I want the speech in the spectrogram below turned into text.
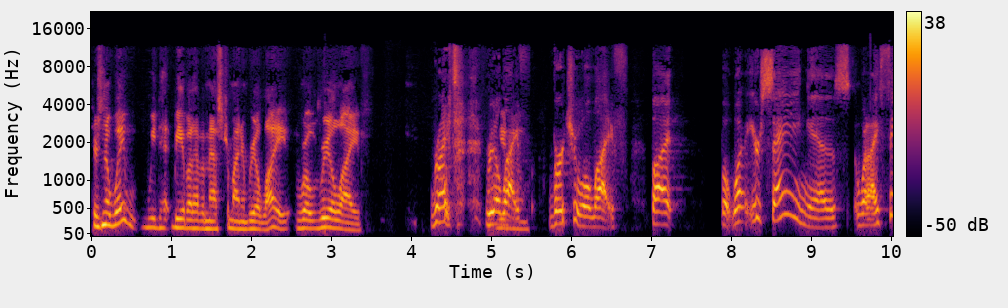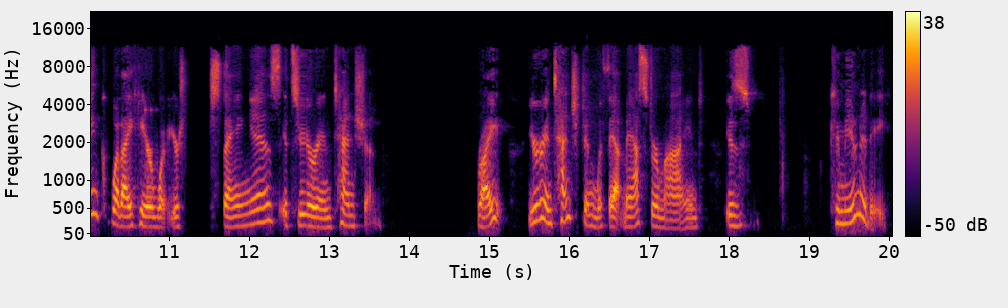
There's no way we'd be able to have a mastermind in real life, real, real life. Right, real life, know. virtual life. But but what you're saying is what I think what I hear what you're saying is it's your intention. Right? Your intention with that mastermind is community.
